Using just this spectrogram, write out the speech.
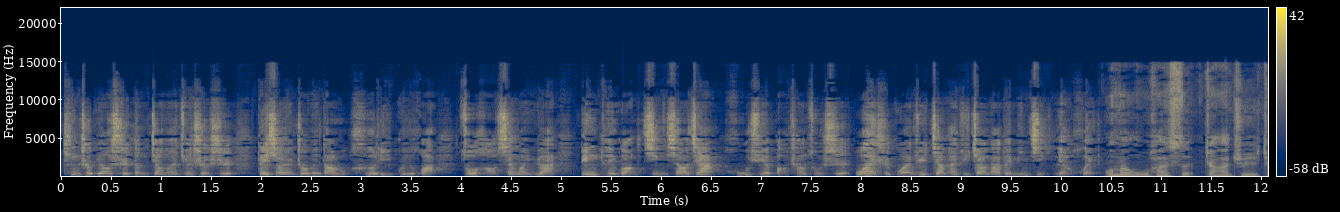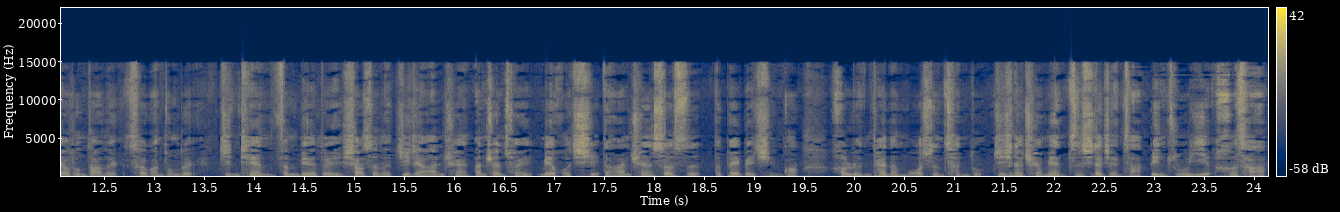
停车标识等交通安全设施，对校园周边道路合理规划做好相关预案，并推广警校家护学保畅措施。武汉市公安局江汉区交大队民警廖慧，我们武汉市江汉区交通大队车管中队今天分别对校车的机件安全、安全锤、灭火器等安全设施的配备情况和轮胎的磨损程度进行了全面仔细的检查，并逐一核查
